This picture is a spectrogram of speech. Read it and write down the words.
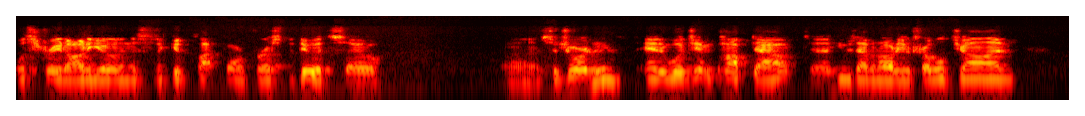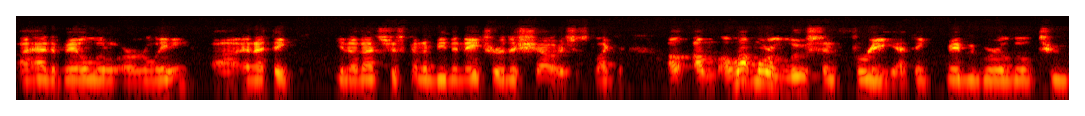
with straight audio, and this is a good platform for us to do it. So, uh, so Jordan and well, Jim popped out. Uh, he was having audio trouble. John, I had to bail a little early, uh, and I think you know that's just going to be the nature of the show. It's just like a, lot more loose and free. I think maybe we are a little too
